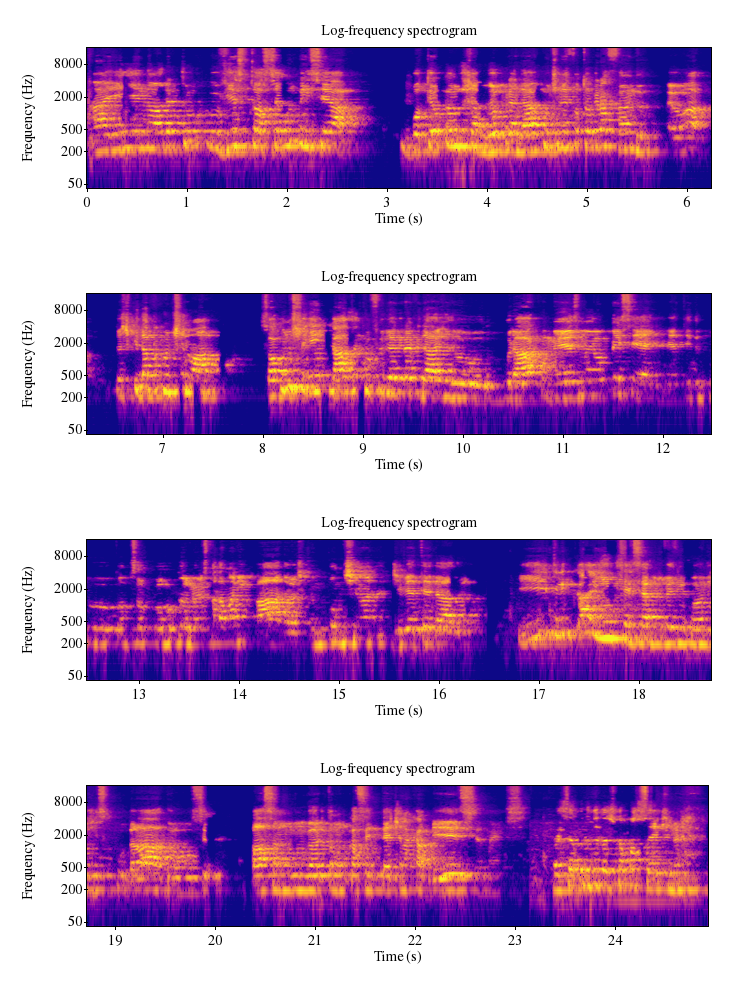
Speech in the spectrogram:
Aí, na hora que eu, vi a situação, eu pensei, ah, botei o pé no chão, deu pra andar, eu continuei fotografando. Eu, ah, acho que dá pra continuar. Só quando cheguei em casa que eu fui ver a gravidade do, do buraco mesmo, eu pensei, é, devia ter ido pro ponto-socorro pelo menos para dar uma limpada, eu acho que um pontinho devia ter dado. E aquele carinho que você recebe de vez em quando de escudado, ou você passa num lugar e toma um cacetete na cabeça, mas vai ser aprender de capacete, né?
